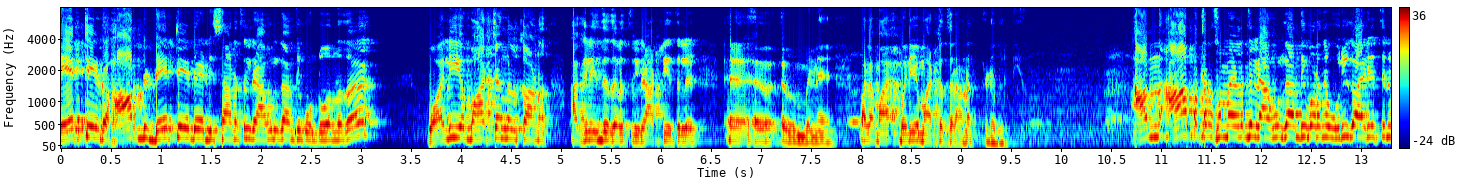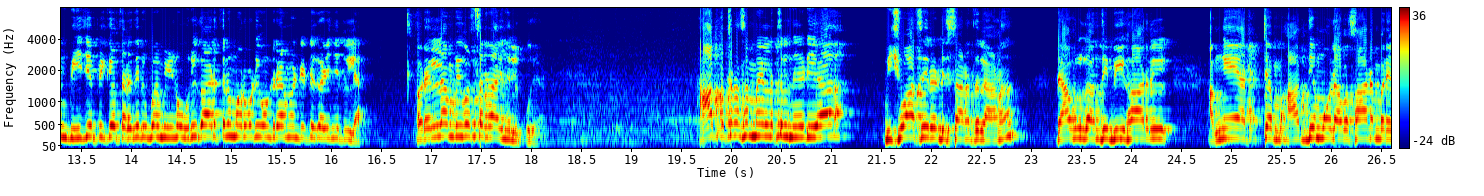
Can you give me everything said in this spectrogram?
ഡേറ്റയുടെ ഹാർഡ് ഡേറ്റയുടെ അടിസ്ഥാനത്തിൽ രാഹുൽ ഗാന്ധി കൊണ്ടുവന്നത് വലിയ മാറ്റങ്ങൾക്കാണ് അഖിലേന്ത്യാ തലത്തിൽ രാഷ്ട്രീയത്തിൽ പിന്നെ വലിയ മാറ്റത്തിലാണ് ഇടവരുത്തിയത്. അന്ന് ആ പത്രസമ്മേളനത്തിൽ രാഹുൽ ഗാന്ധി പറഞ്ഞ ഒരു കാര്യത്തിനും ബി ജെ പിക്കോ തെരഞ്ഞെടുപ്പ് കമ്മീഷനോ ഒരു കാര്യത്തിനും മറുപടി കൊണ്ടുവരാൻ വേണ്ടിയിട്ട് കഴിഞ്ഞിട്ടില്ല. അവരെല്ലാം വിവസ്ത്രരായി നിൽക്കുകയാണ്. ആ പത്രസമ്മേളനത്തിൽ നേടിയ വിശ്വാസിയുടെ അടിസ്ഥാനത്തിലാണ് രാഹുൽ ഗാന്ധി ബീഹാറിൽ അങ്ങേയറ്റം ആദ്യം മുതൽ അവസാനം വരെ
